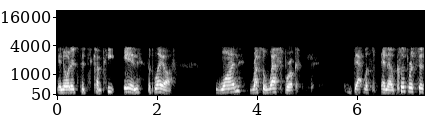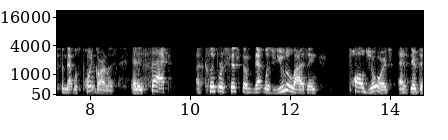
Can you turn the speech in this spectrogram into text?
in order to compete in the playoffs. One, Russell Westbrook, that was in a Clipper system that was point guardless, and in fact, a Clipper system that was utilizing Paul George as their de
